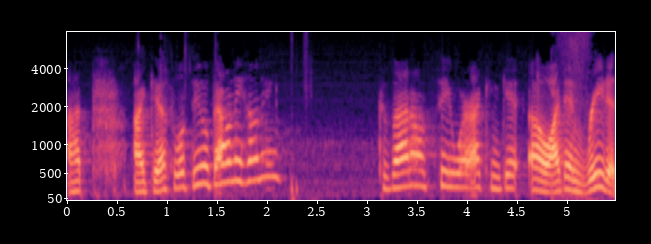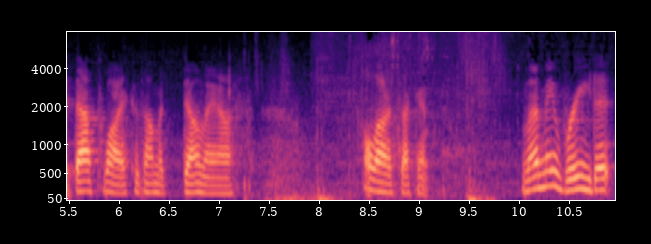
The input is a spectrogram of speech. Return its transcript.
I, I guess we'll do a bounty hunting? Because I don't see where I can get. Oh, I didn't read it. That's why, because I'm a dumbass. Hold on a second. Let me read it.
